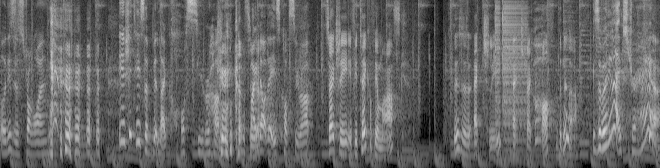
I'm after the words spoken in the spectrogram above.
Oh, this is a strong one. it actually tastes a bit like cough syrup. Cough Find syrup. out that it's cough syrup. So actually, if you take off your mask, this is actually extract of vanilla. It's a vanilla extract? Yeah.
